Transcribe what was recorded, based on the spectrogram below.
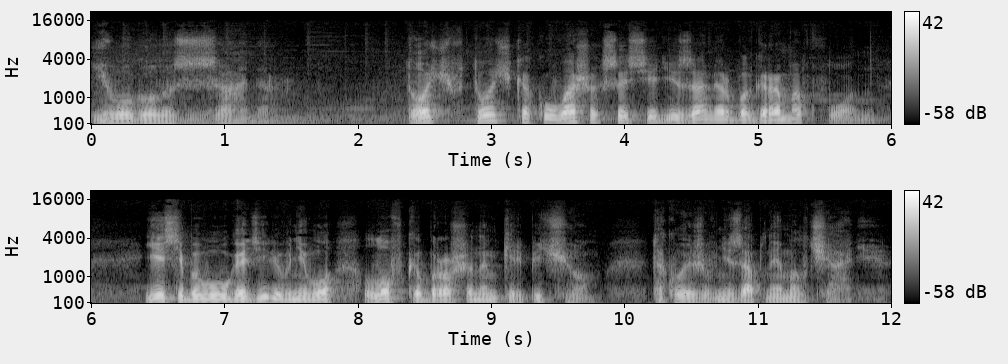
Его голос замер, точь в точь, как у ваших соседей замер бы граммофон, если бы вы угодили в него ловко брошенным кирпичом. Такое же внезапное молчание.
